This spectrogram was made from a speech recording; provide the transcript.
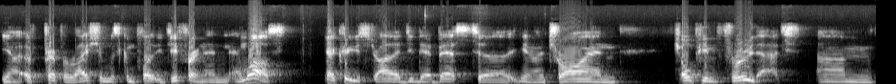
you know, of preparation was completely different. And, and whilst, you know, Cricket Australia did their best to, you know, try and, help him through that. Um,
